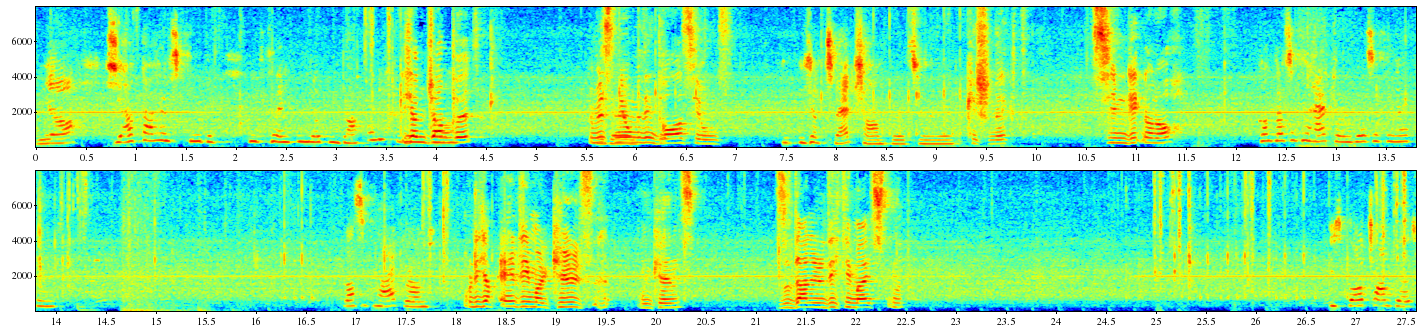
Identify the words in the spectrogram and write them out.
Ja. Ja, dann ist gut. Wir könnten ja den Dach nicht Ich habe ein Jump Pad. Wir müssen hier unbedingt raus, Jungs. Ich habe zwei Jumpers, Junge. Geschmeckt. Sieben Gegner noch. Komm, lass auf den Highground, lass auf den Highground. Lass auf den Highground. Und ich habe endlich mal Kills. Man kennt's. So Daniel und ich die meisten. Ich baue Jumpers.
